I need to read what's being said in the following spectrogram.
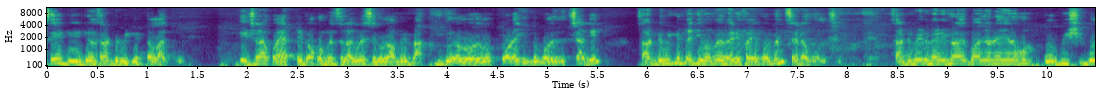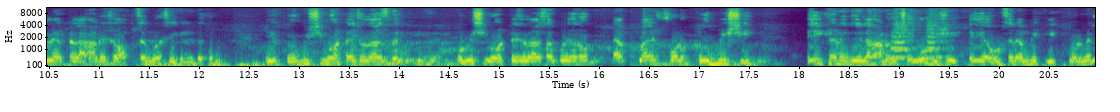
সেই ডিজিটাল সার্টিফিকেটটা লাগবে। এছাড়া কয়েকটি ডকুমেন্টস লাগবে, সেগুলো আমি অলরেডি পরে কিন্তু বলে দিচ্ছি। আগে সার্টিফিকেটটা কীভাবে ভেরিফাই করবেন সেটা বলছি। সার্টিফিকেট ভেরিফাই করার জন্য যেরকম ওবিসি বলে একটা লেখা রয়েছে অপশন রয়েছে এখানে দেখুন। এই ওবিসি ঘরটায় চলে আসবেন। ওবিসি ঘরটায় চলে আসার পরে দেখুন অ্যাপ্লাই ফর ওবিসি এইখানে যে লেখা রয়েছে ওবিসি এই অপশনে আপনি ক্লিক করবেন।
